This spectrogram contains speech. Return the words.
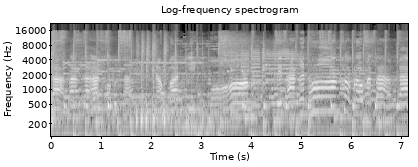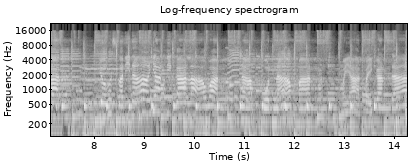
ค่าต่างกันขอบคุณครับนับวันยิ่งมองเส้นทางเงินทองสองเรามาต่างกันโยสดีนาญาติกาลาวันน้ำฝนน้ำมัน ไม่อาจไปกันได้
